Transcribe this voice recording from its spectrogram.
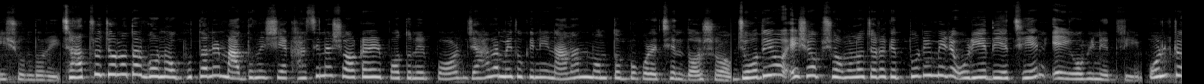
এই সুন্দরী। ছাত্র জনতার গণ অভ্যুত্থানের মাধ্যমে শেখ হাসিনা সরকারের পতনের পর জাহারা মিতুকে নিয়ে নানান মন্তব্য করেছেন দর্শক। যদিও এসব সমালোচনাকে তুড়ি মেরে উড়িয়ে দিয়েছেন এই অভিনেত্রী। উল্টো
